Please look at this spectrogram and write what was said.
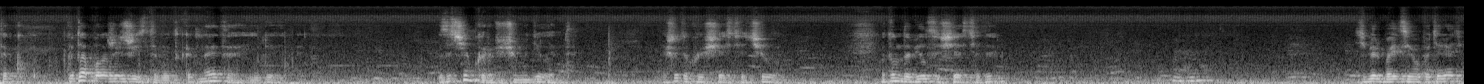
Так куда положить жизнь-то? Вот как на это? Или... Зачем, короче, что мы делаем-то? И что такое счастье? От чего? Вот он добился счастья, да? Теперь боится его потерять?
